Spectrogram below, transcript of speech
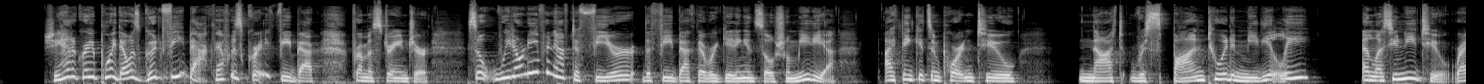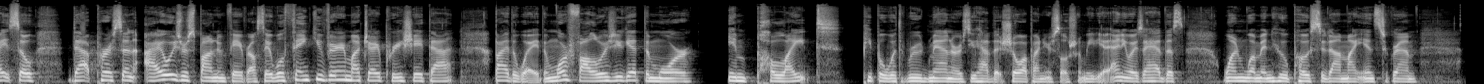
She had a great point. That was good feedback. That was great feedback from a stranger. So we don't even have to fear the feedback that we're getting in social media. I think it's important to not respond to it immediately unless you need to, right? So that person, I always respond in favor. I'll say, well, thank you very much. I appreciate that. By the way, the more followers you get, the more impolite people with rude manners you have that show up on your social media. Anyways, I had this one woman who posted on my Instagram,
